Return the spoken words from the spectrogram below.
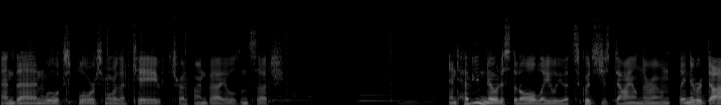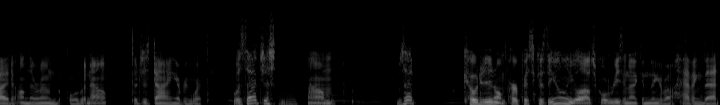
And then we'll explore some more of that cave to try to find valuables and such. And have you noticed at all lately that squids just die on their own? They never died on their own before, but now they're just dying everywhere. Was that just, um, was that coded in on purpose? Because the only logical reason I can think about having that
